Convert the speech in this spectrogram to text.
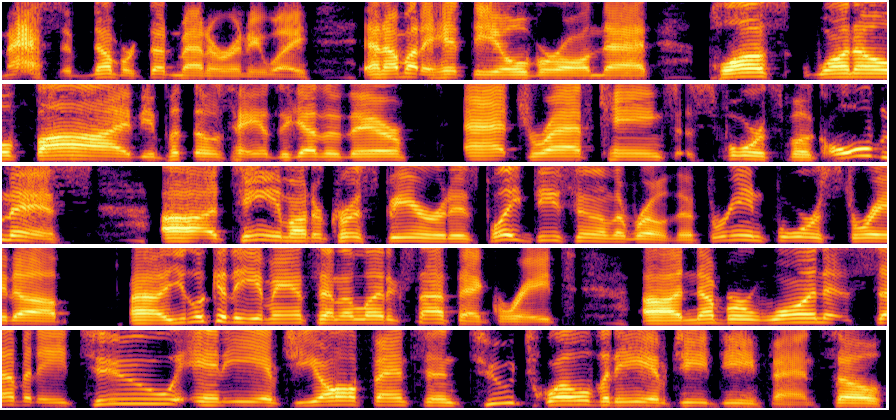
massive number. Doesn't matter anyway. And I'm gonna hit the over on that plus 105. You put those hands together there at DraftKings Sportsbook. Ole Miss, uh, a team under Chris Beard, has played decent on the road. They're three and four straight up Uh, you look at the advanced analytics, not that great. Uh, number 172 in EFG offense and 212 in EFG defense. So,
